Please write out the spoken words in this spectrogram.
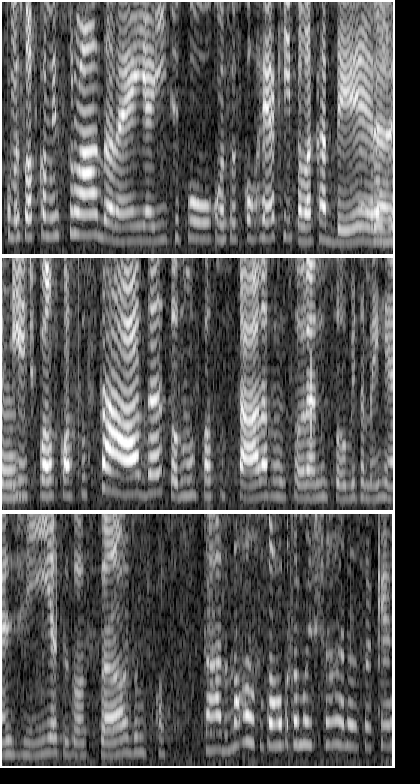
começou a ficar menstruada, né? E aí, tipo, começou a escorrer aqui pela cadeira. Uhum. E, tipo, ela ficou assustada. Todo mundo ficou assustado. A professora não soube também reagir à situação. Todo mundo ficou assustado. Nossa, sua roupa tá manchada, não sei o quê.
